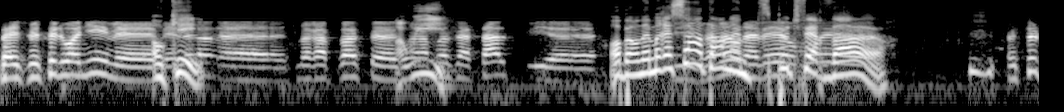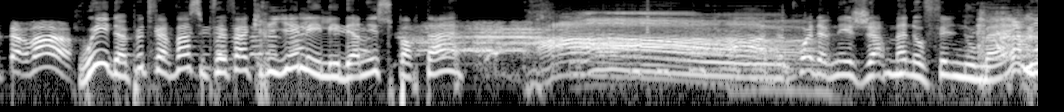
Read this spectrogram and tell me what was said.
Ben, je me suis éloigné, mais, là, euh, je me rapproche, euh, je me rapproche de la salle, puis... euh, Ah ben on aimerait ça entendre vraiment, un petit peu de ferveur. Un peu de ferveur? Oui, d'un peu de ferveur, si vous pouvez faire crier les, les derniers supporters. Ah! De quoi devenir germanophile nous-mêmes?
